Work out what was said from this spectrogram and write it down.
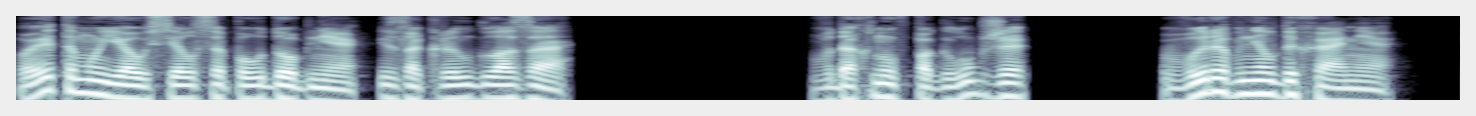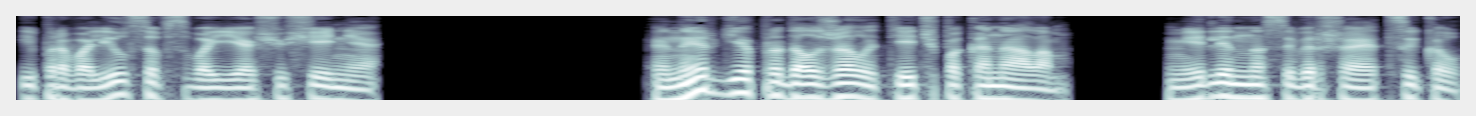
поэтому я уселся поудобнее и закрыл глаза. Вдохнув поглубже, выровнял дыхание и провалился в свои ощущения. Энергия продолжала течь по каналам, медленно совершая цикл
